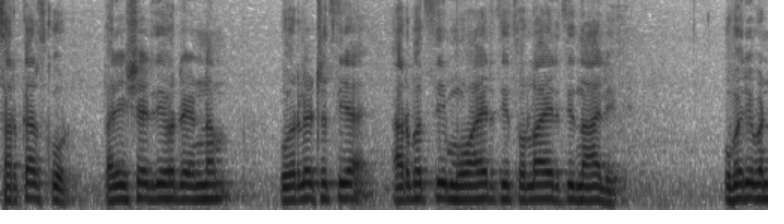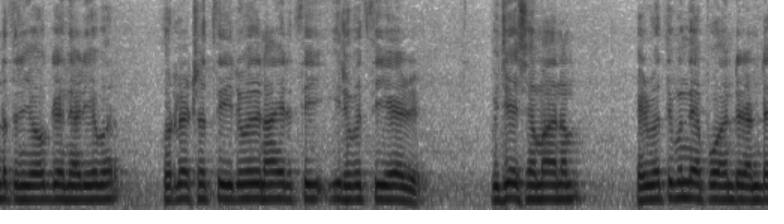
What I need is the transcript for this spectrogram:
സർക്കാർ സ്കൂൾ. പരീക്ഷ എഴുതിയവരുടെ എണ്ണം ഒരു ലക്ഷത്തി അറുപത്തി മൂവായിരത്തി തൊള്ളായിരത്തി നാല്. ഉപരിപഠനത്തിന് യോഗ്യത നേടിയവർ ഒരു ലക്ഷത്തി ഇരുപതിനായിരത്തി ഇരുപത്തിയേഴ്. വിജയ ശതമാനം എഴുപത്തിമൂന്ന് പോയിന്റ് രണ്ട്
